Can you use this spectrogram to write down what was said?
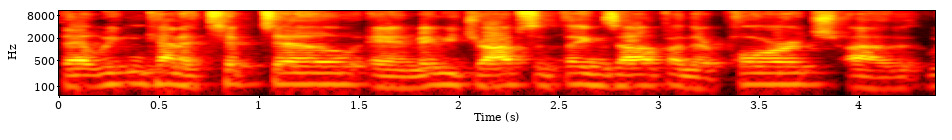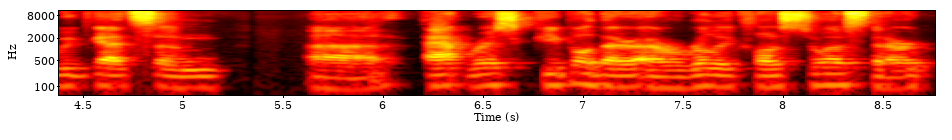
that we can kind of tiptoe and maybe drop some things off on their porch. Uh, we've got some uh, at-risk people that are really close to us that are,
